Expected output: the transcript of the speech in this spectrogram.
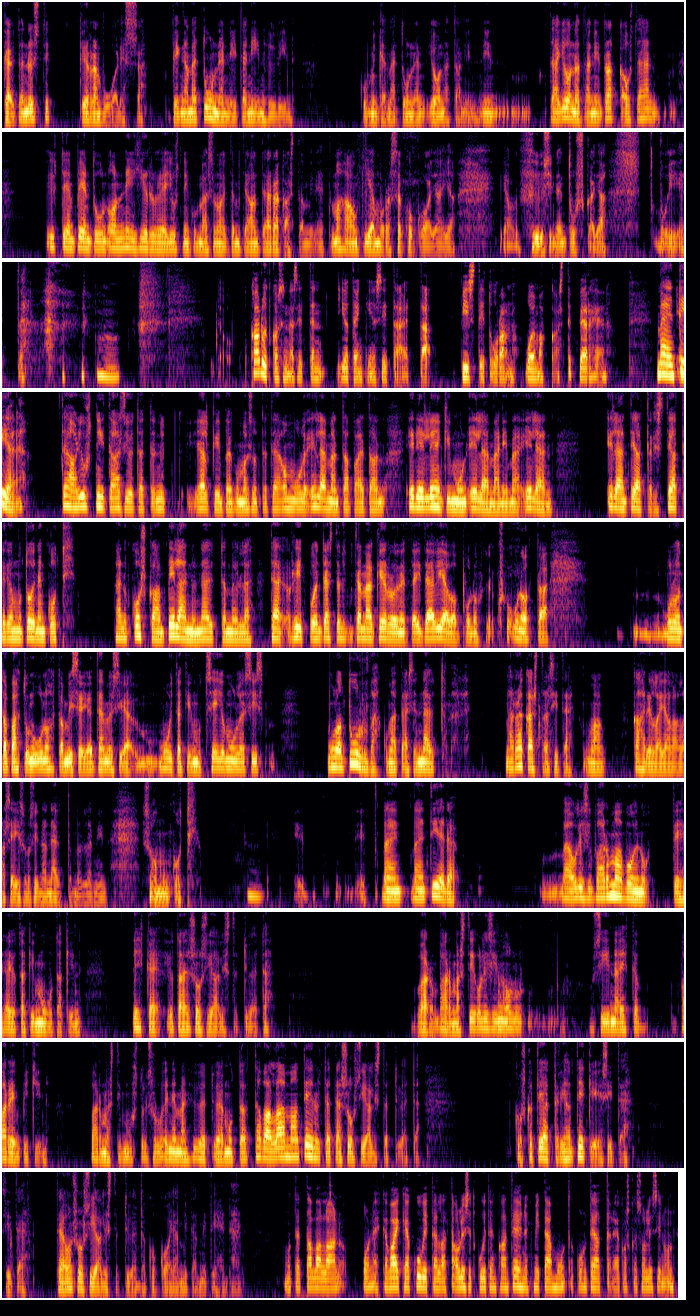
käytännössä kerran vuodessa. Enkä mä tunnen niitä niin hyvin kuin minkä mä tunnen Joonatanin. Niin tämä Joonatanin rakkaus tähän yhteen pentuun on niin hirveä, just niin kuin mä sanoin, että mitä on tämä rakastaminen. Että maha on kiemurassa koko ajan ja, ja fyysinen tuska ja voi että. Mm. Kadutko sinä sitten jotenkin sitä, että pisti turan voimakkaasti perheen? Mä en tiedä. Eteen? Tämä on just niitä asioita, että nyt jälkeenpäin kun mä sanon, että tämä on mulle elämäntapa, että on edelleenkin mun elämäni. Mä elän, elän teatterissa. Teatteri on mun toinen koti. Mä en ole koskaan pelännyt näyttämöllä, tämä, riippuen tästä nyt mitä mä kerroin, että ei tämä vielä loppunut unohtaa. Mulla on tapahtunut unohtamisia ja tämmöisiä muitakin, mutta se ei ole mulle siis, mulla on turva, kun mä pääsen näyttämölle. Mä rakastan sitä, kun mä kahdella jalalla seison siinä näyttämöllä, niin se on mun koti. Mm. Et, et mä, en, mä en tiedä, mä olisin varmaan voinut tehdä jotakin muutakin, ehkä jotain sosiaalista työtä – var, varmasti olisin ollut siinä ehkä parempikin. Varmasti musta olisi ollut enemmän hyötyä, mutta tavallaan mä oon tehnyt tätä sosiaalista työtä, koska teatterihan tekee sitä. sitä. Tämä on sosiaalista työtä koko ajan, mitä me tehdään. Mutta tavallaan on ehkä vaikea kuvitella, että olisit kuitenkaan tehnyt mitään muuta kuin teatteria, koska se oli sinun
